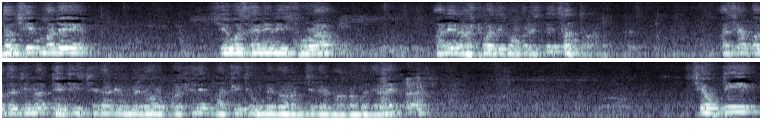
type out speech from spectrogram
दक्षिणमध्ये शिवसेनेने सोळा आणि राष्ट्रवादी काँग्रेसने सतरा. अशा पद्धतीनं तेहतीस ठिकाणी उमेदवार पाठवले. बाकीचे उमेदवार आमच्या काही भागामध्ये आहेत. शेवटी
